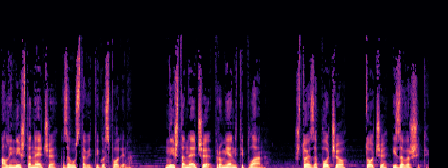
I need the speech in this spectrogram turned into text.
ali ništa neće zaustaviti gospodina. Ništa neće promijeniti plan. Što je započeo, to će i završiti.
